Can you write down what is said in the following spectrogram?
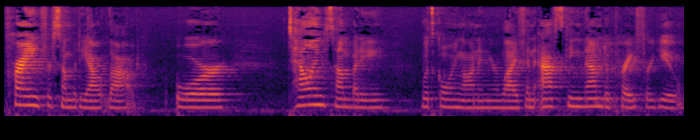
praying for somebody out loud or telling somebody what's going on in your life and asking them to pray for you.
